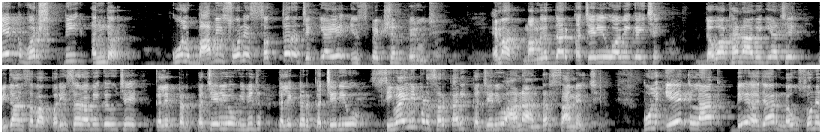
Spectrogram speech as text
એક વર્ષની અંદર કુલ બાવીસો ને સત્તર જગ્યાએ ઇન્સ્પેક્શન કર્યું છે. એમાં મામલતદાર કચેરીઓ આવી ગઈ છે, દવાખાના આવી ગયા છે વિધાનસભા પરિસર આવી ગયું છે. કલેક્ટર કચેરીઓ, વિવિધ કલેક્ટર કચેરીઓ સિવાયની પણ સરકારી કચેરીઓ આના અંદર સામેલ છે. કુલ એક લાખ બે હજાર નવસો ને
